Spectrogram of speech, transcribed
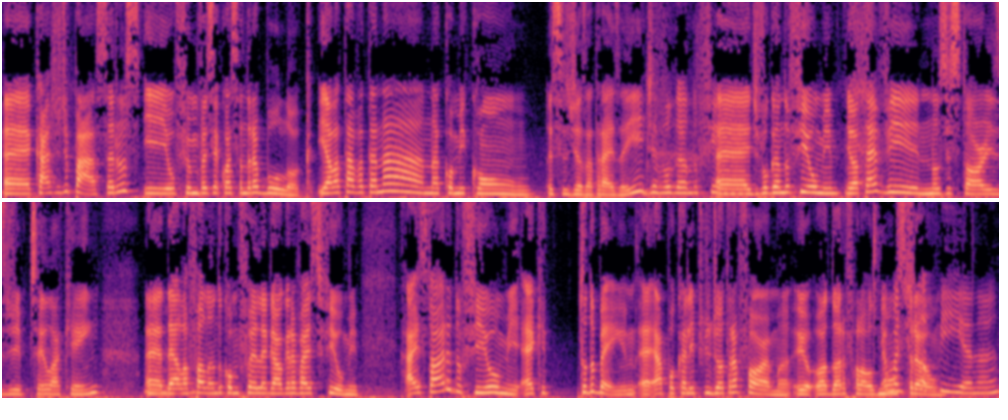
É, Caixa de Pássaros, e o filme vai ser com a Sandra Bullock. E ela tava até na, na Comic Con esses dias atrás aí. Divulgando o filme. É, divulgando o filme. Eu até vi nos stories de sei lá quem, é, dela falando como foi legal gravar esse filme. A história do filme é que, tudo bem, é apocalíptico de outra forma. Eu, eu adoro falar os É uma monstrão. distopia, né?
